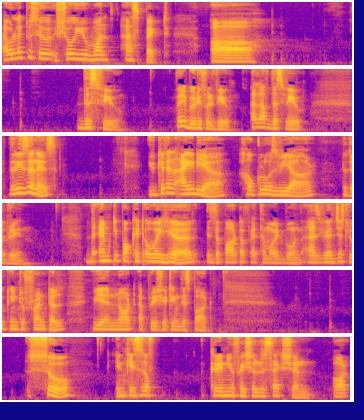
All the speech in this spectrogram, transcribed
I would like to show, show you one aspect. Uh, this view. Very beautiful view. I love this view. The reason is you get an idea how close we are to the brain. The empty pocket over here is a part of ethmoid bone. As we are just looking to frontal, we are not appreciating this part. So, in cases of craniofacial resection or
